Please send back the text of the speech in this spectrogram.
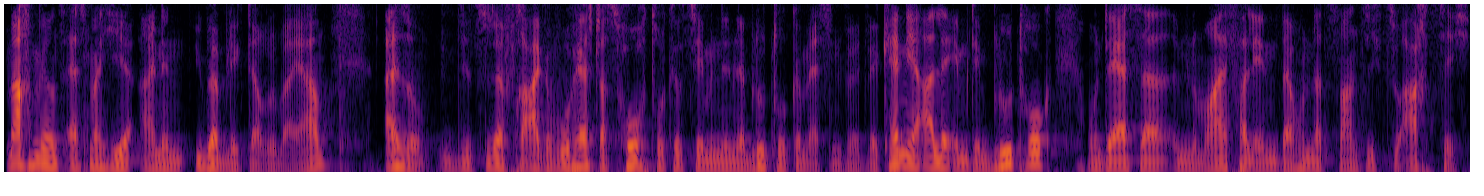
machen wir uns erstmal hier einen Überblick darüber, ja. Also zu der Frage, wo herrscht das Hochdrucksystem, in dem der Blutdruck gemessen wird? Wir kennen ja alle eben den Blutdruck und der ist ja im Normalfall eben bei 120 zu 80.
